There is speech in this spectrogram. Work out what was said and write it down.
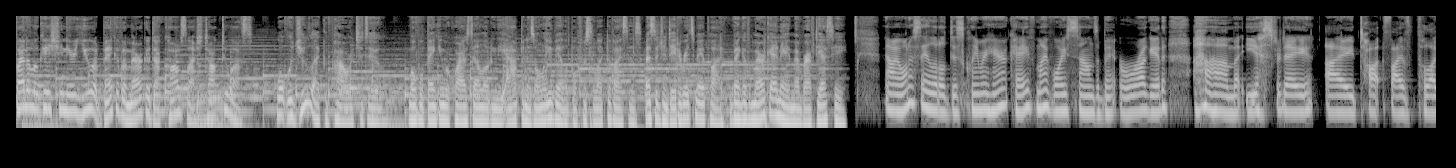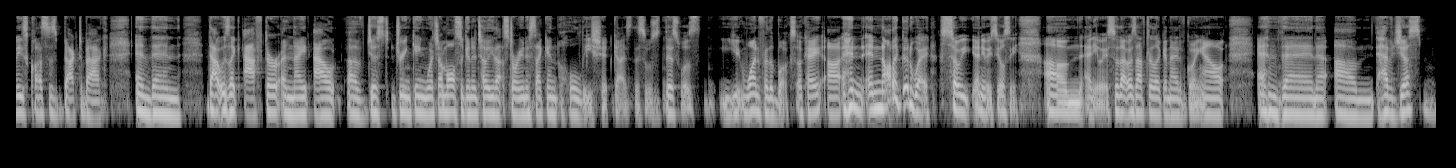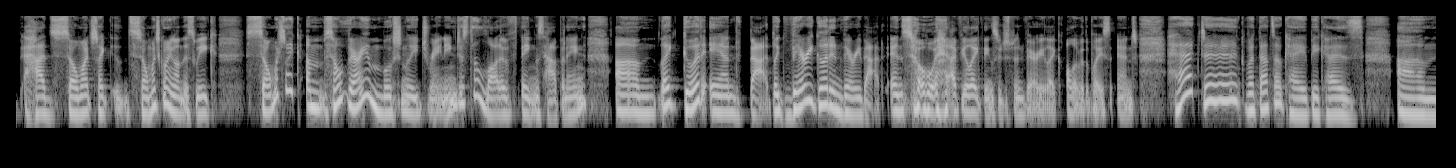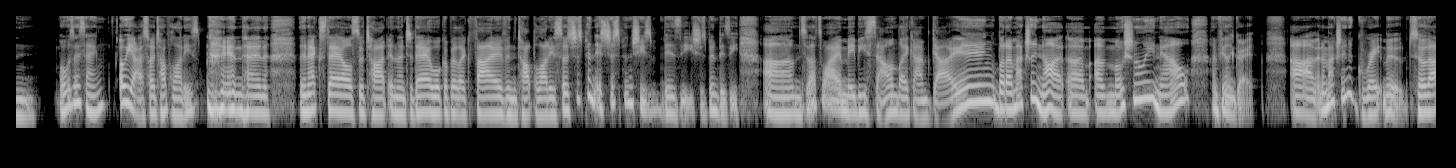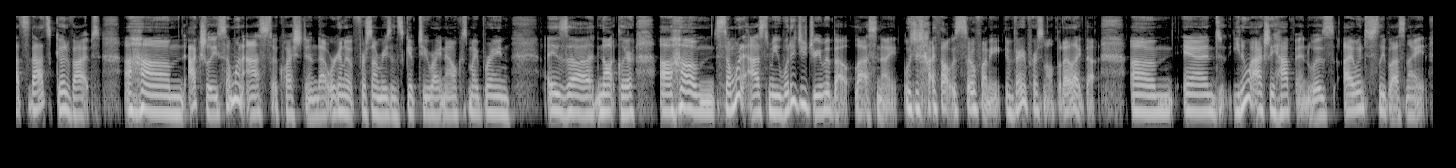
Find a location near you at bankofamerica.com slash talk to us. What would you like the power to do? Mobile banking requires downloading the app and is only available for select devices. Message and data rates may apply. Bank of America and a member FDIC. Now, I want to say a little disclaimer here, okay? If my voice sounds a bit rugged, um, yesterday I taught five Pilates classes back to back. And then that was like after a night out of just drinking, which I'm also going to tell you that story in a second. Holy shit, guys. This was, this was one for the books, okay? Uh, and, and not a good way. So, anyways, you'll see. Um, anyway, so that was after like a night of going out. And then um, have just had so much like so much going on this week. So much like um so very emotionally draining. Just a lot of things happening. Um like good and bad. Like very good and very bad. And so i feel like things have just been very like all over the place and hectic but that's okay because um what was I saying? Oh yeah, so I taught Pilates, and then the next day I also taught, and then today I woke up at like five and taught Pilates. So it's just been, it's just been, she's busy. She's been busy. Um, so that's why I maybe sound like I'm dying, but I'm actually not. Um, emotionally now, I'm feeling great. Um, and I'm actually in a great mood. So that's that's good vibes. Um, actually, someone asked a question that we're gonna, for some reason, skip to right now because my brain is uh, not clear. Um, someone asked me, "What did you dream about last night?" Which I thought was so funny and very personal, but I like that. Um, and you know what actually happened was I went to sleep last night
